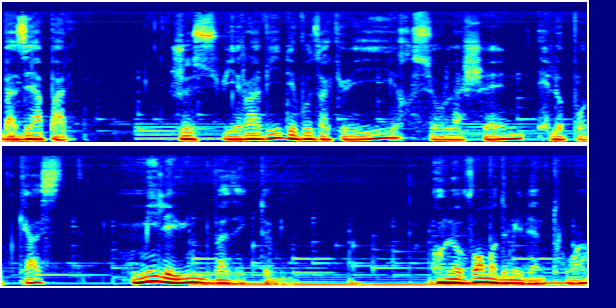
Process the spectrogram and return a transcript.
basé à Paris. Je suis ravi de vous accueillir sur la chaîne et le podcast 1001 vasectomies. En novembre 2023,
